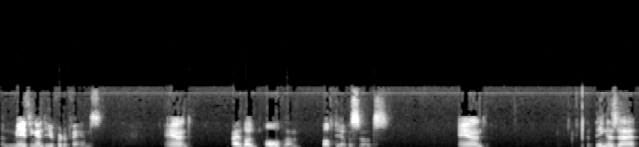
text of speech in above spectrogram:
amazing idea for the fans, and I loved all of them, both the episodes. And the thing is that,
